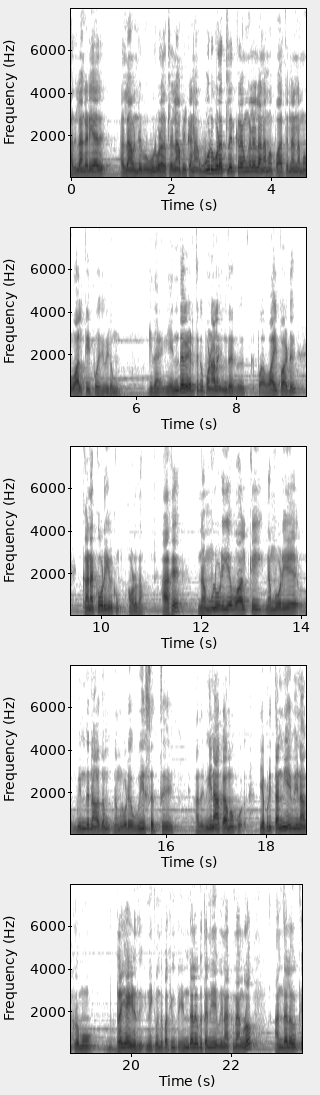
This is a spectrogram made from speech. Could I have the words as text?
அதெல்லாம் கிடையாது. அதெல்லாம் வந்து ஊர் உலகத்துலலாம் அப்படி இருக்காங்கன்னா ஊர் உலகத்தில் இருக்கிறவங்களெல்லாம் நம்ம பார்த்தோன்னா நம்ம வாழ்க்கை போய்விடும். இதான் எந்த இடத்துக்கு போனாலும் இந்த வாய்ப்பாடு கணக்கோடு இருக்கும். அவ்வளோதான் ஆக நம்மளுடைய வாழ்க்கை நம்மளுடைய விந்துநாதம் நம்மளுடைய உயிர் சத்து அதை வீணாக்காமல் எப்படி தண்ணியை வீணாக்குறோமோ ட்ரை ஆகிடுது இன்றைக்கி வந்து பார்த்திங்கன்னா எந்த அளவுக்கு தண்ணியை வீணாக்குனாங்களோ அந்த அளவுக்கு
